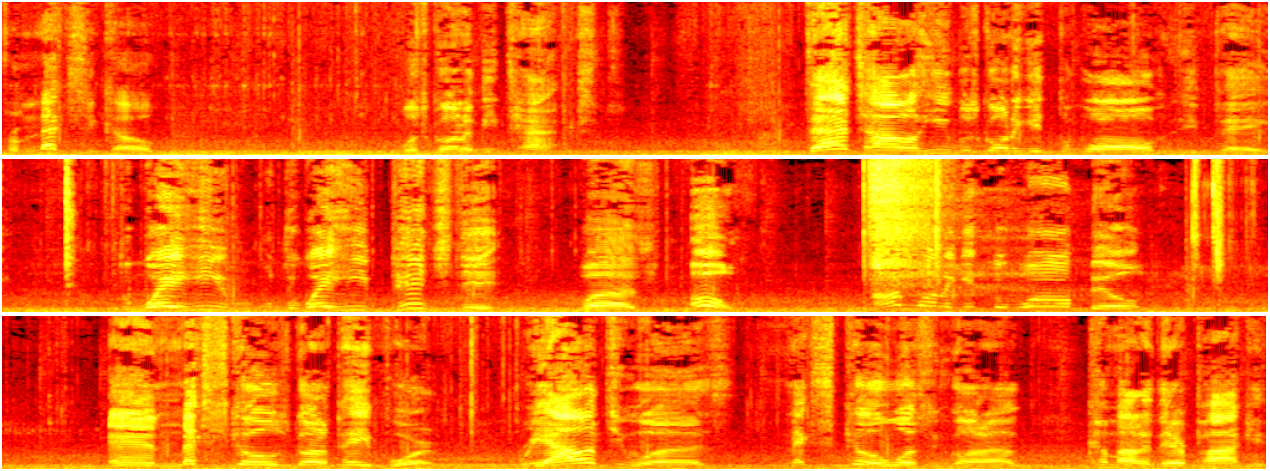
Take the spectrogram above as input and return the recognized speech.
from Mexico was going to be taxed. That's how he was going to get the wall he paid. The way he the way he pitched it was, oh, I'm going to get the wall built, and Mexico's going to pay for it. Reality was Mexico wasn't going to come out of their pocket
